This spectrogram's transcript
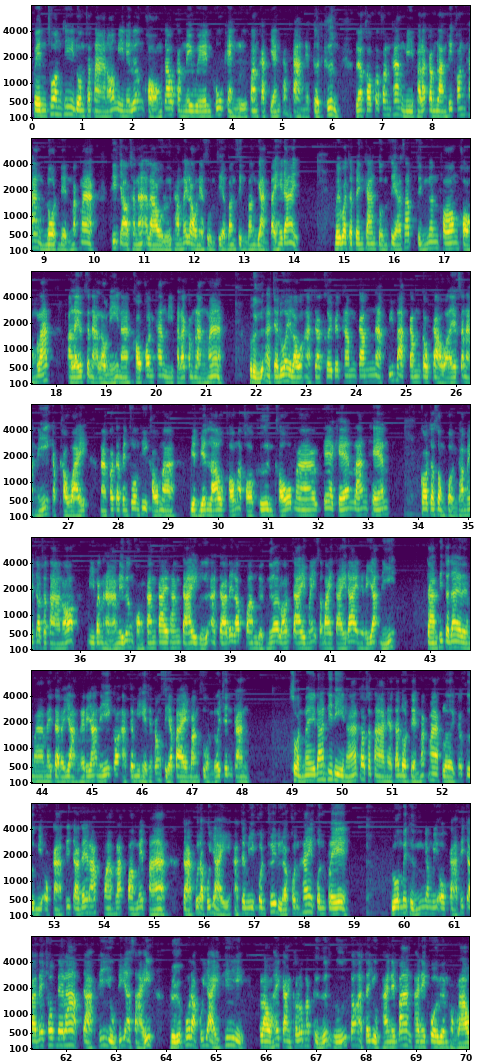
เป็นช่วงที่ดวงชะตาเนาะมีในเรื่องของเจ้ากรรมในเวรคู่แข่งหรือความขัดแย้งต่างๆเนี่ยเกิดขึ้น แล้วเขาก็ค่อนข้างมีพละกำลังที่ค่อนข้างโดดเด่นมากๆ ที่จะเอาชนะเราหรือทำให้เราเนี่ยสูญเสียบางสิ่งบางอย่างไปให้ได้ ไม่ว่าจะเป็นการสูญเสียทรัพย์สินเงินทองของรักอะไรลักษณะเหล่านี้นะเขาค่อนข้างมีพละกำลังมาก หรืออาจจะด้วยเราอาจจะเคยไปทำกรรมหนักวิบากกรรมเก่าๆอะไรลักษณะนี้กับเขาไว้นะก็จะเป็นช่วงที่เขามาเบียดเบียนเราเขามาขอคืน เขามาแก้แค้นล้างแค้น ก็จะส่งผลทำให้เจ้าชะตาเนาะมีปัญหาในเรื่องของทางกายทางใจ หรืออาจจะได้รับความเดือดเนื้อร้อนใจไม่สบายใจได้ในระยะนี้ การที่จะได้อะไรมาในแต่ละอย่างในระยะนี้ก็อาจจะมีเหตุที่ต้องเสียไปบางส่วนด้วยเช่นกัน ส่วนในด้านที่ดีนะ เจ้าชะตาเนี่ยจะโดดเด่นมาก ๆเลย ก็คือมีโอกาสที่จะได้รับความรักความเมตตา จากผู้หลักผู้ใหญ่ อาจจะมีคนช่วยเหลือคนให้คนเปรรวมไปถึงยังมีโอกาสที่จะได้โชคได้ลาบจากที่อยู่ที่อาศัย หรือผู้หลักผู้ใหญ่ที่เราให้การเคารพนับถือหรือเขาอาจจะอยู่ภายในบ้านภายในครัวเรือนของเรา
